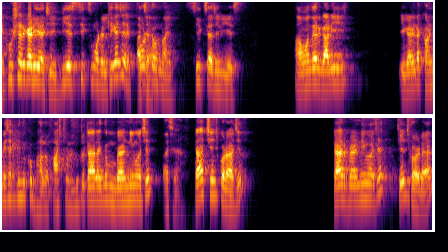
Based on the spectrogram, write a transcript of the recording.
একুশের গাড়ি আছে বিএস সিক্স মডেল ঠিক আছে? ফোর আচ্ছা। টোন নয় সিক্স আছে বিএস আমাদের গাড়ি এই গাড়িটা কন্ডিশন কিন্তু খুব ভালো ফার্স্ট মডেল দুটো টায়ার একদম ব্র্যান্ড নিউ আছে। আচ্ছা। টায়ার চেঞ্জ করা আছে। টায়ার ব্র্যান্ড নিউ আছে চেঞ্জ করা টায়ার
